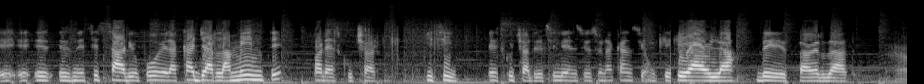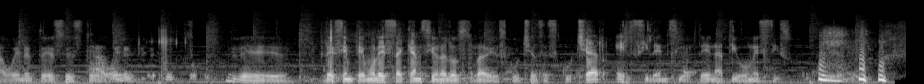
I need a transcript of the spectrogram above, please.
E, e, e, es necesario poder acallar la mente para escuchar. Y sí, escuchar el silencio es una canción que, que habla de esta verdad. Ah, bueno, entonces esto. Ah, bueno, eh, presentémosle esta canción a los radioescuchas, escuchar el silencio de Nativo Mestizo.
